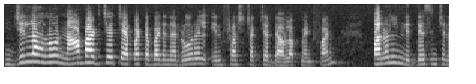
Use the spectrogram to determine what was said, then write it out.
జిల్లాలో నాబార్డ్చే చేపట్టబడిన రూరల్ ఇన్ఫ్రాస్ట్రక్చర్ డెవలప్మెంట్ ఫండ్ పనులను నిర్దేశించిన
